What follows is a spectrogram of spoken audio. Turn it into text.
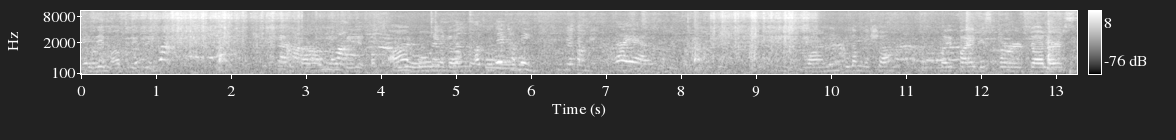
Hindi ma-approve eh. Parang magpili pa. Apple, madami. Today coming. Ah, yeah. One, ilam na siya. 5 is $4 dollars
